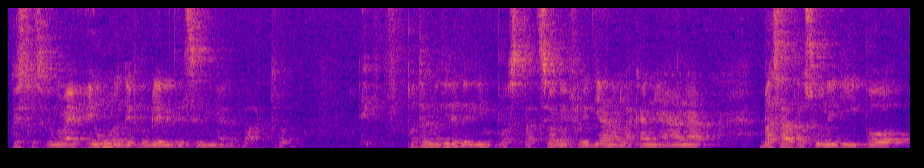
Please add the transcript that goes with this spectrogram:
questo secondo me è uno dei problemi del seminario 4, e potremmo dire dell'impostazione freudiana lacaniana basata su un Edipo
